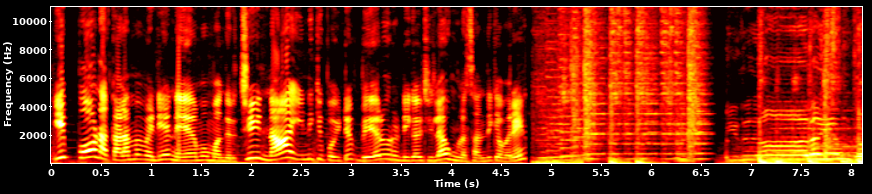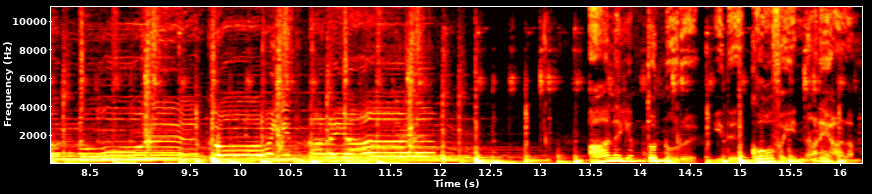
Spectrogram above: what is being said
இப்போ நான் கிளம்ப வேண்டிய நேரமும் வந்துருச்சு. நான் இன்னைக்கு போயிட்டு வேறொரு நிகழ்ச்சியில உங்களை சந்திக்க வரேன். இது ஆலயம் தொண்ணூறு கோவையின் அடையாளம். ஆலயம் தொண்ணூறு. இது கோவையின் அடையாளம்.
